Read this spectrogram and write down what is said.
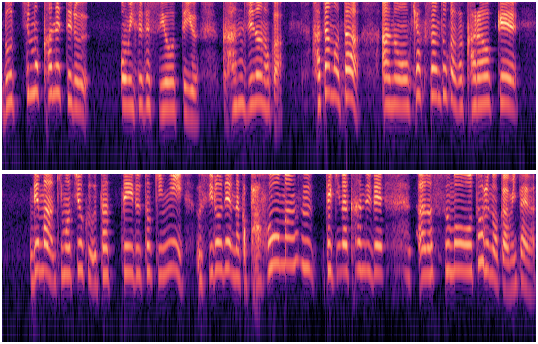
どっちも兼ねてるお店ですよっていう感じなのか。はたまた、あの、お客さんとかがカラオケで、まあ気持ちよく歌っている時に、後ろでなんかパフォーマンス的な感じで、あの、相撲を取るのかみたいな、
